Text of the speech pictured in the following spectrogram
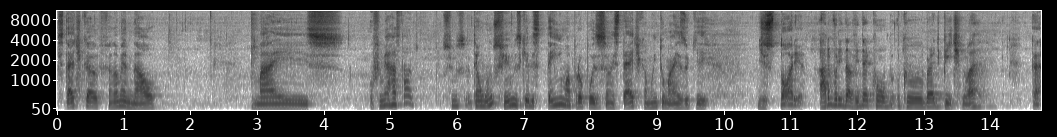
estética fenomenal, mas o filme é arrastado. Os filmes, tem alguns filmes que eles têm uma proposição estética muito mais do que de história. Árvore da Vida é com, o- com o Brad Pitt, não é? É.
